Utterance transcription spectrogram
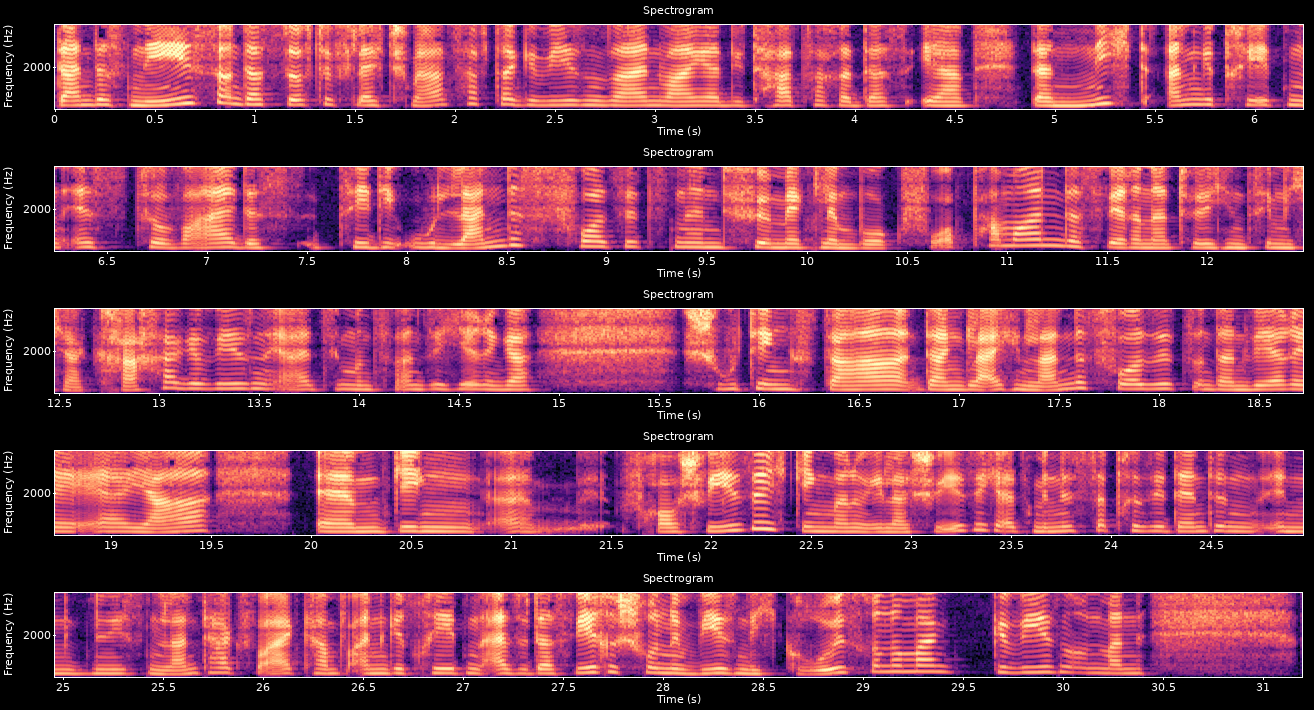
Dann das nächste, und das dürfte vielleicht schmerzhafter gewesen sein, war ja die Tatsache, dass er dann nicht angetreten ist zur Wahl des CDU-Landesvorsitzenden für Mecklenburg-Vorpommern. Das wäre natürlich ein ziemlicher Kracher gewesen. Er als 27-jähriger Shootingstar dann gleich ein Landesvorsitz und dann wäre er ja ähm, gegen ähm, Frau Schwesig, gegen Manuela Schwesig als Ministerpräsidentin im nächsten Landtagswahlkampf angetreten. Also das wäre schon eine wesentlich größere Nummer gewesen und man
